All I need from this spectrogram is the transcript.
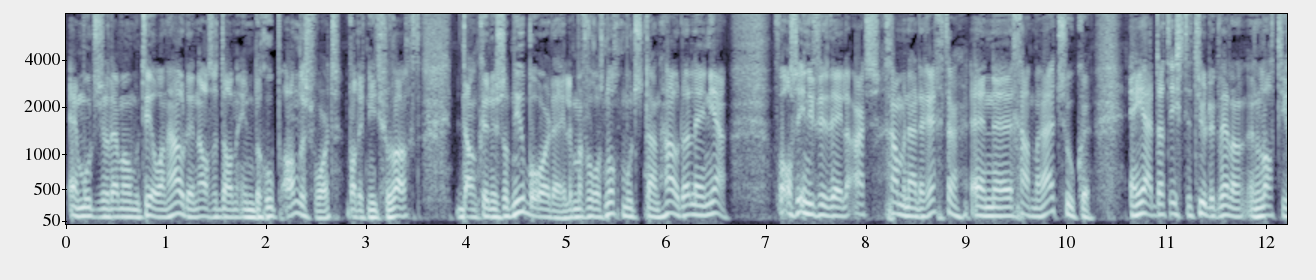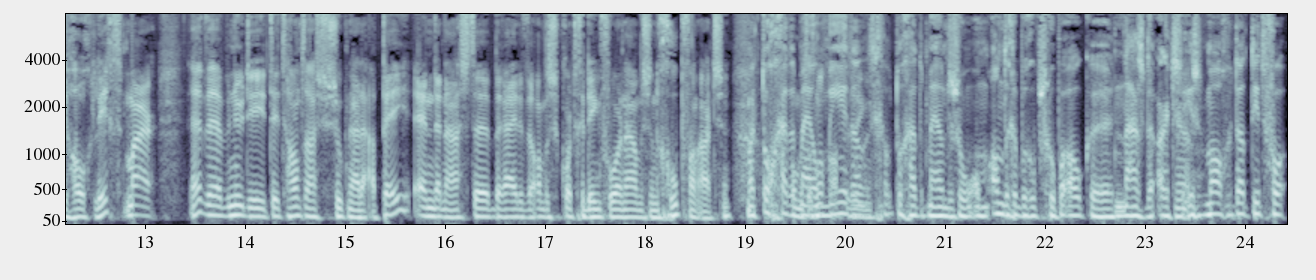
En moeten ze daar momenteel aan houden. En als het dan in beroep anders wordt, wat ik niet verwacht, dan kunnen ze opnieuw beoordelen. Maar vooralsnog moeten ze het aan houden. Alleen ja, als individuele arts gaan we naar de rechter en uh, gaan het maar uitzoeken. En ja, dat is natuurlijk wel een, een lat die hoog ligt. Maar hè, we hebben nu die, dit handhavingsverzoek naar de AP. En daarnaast uh, bereiden we anders een kort geding voor namens een groep van artsen. Maar toch gaat het mij om meer dan. Toch gaat het mij dus om, om andere beroepsgroepen ook uh, naast de artsen. Ja. Is het mogelijk dat dit voor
